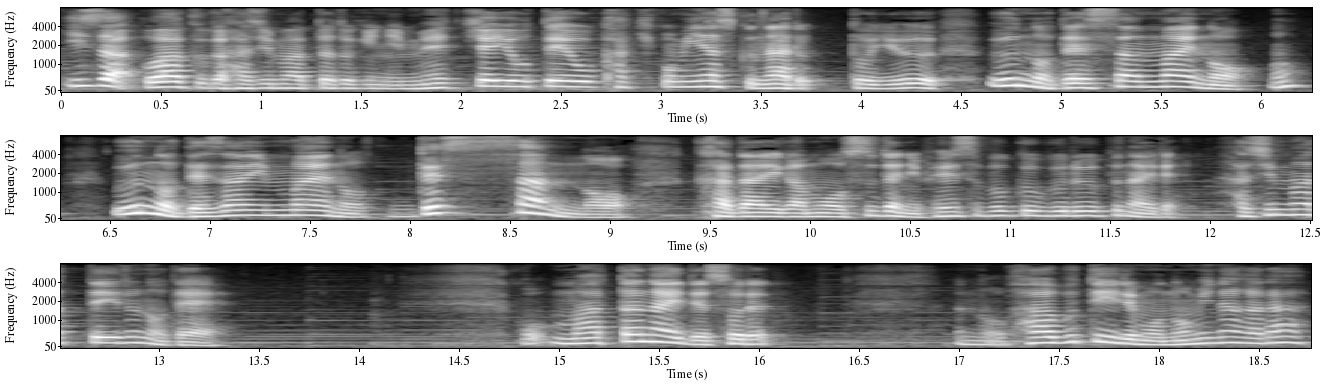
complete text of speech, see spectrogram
いざワークが始まった時にめっちゃ予定を書き込みやすくなるという運のデッサン前のん？運のデザイン前のデッサンの課題がもうすでに Facebook グループ内で始まっているので待たないでそれあのハーブティーでも飲みながら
